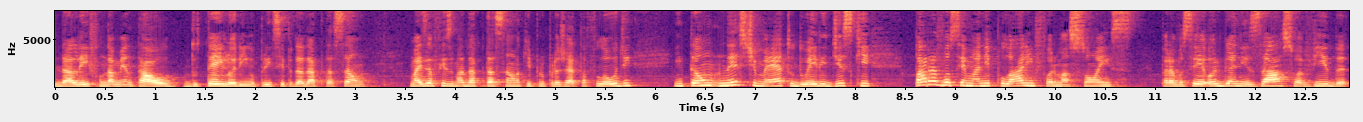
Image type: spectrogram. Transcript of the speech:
da lei fundamental do tailoring, o princípio da adaptação? Mas eu fiz uma adaptação aqui para o projeto Offloading. Então, neste método, ele diz que para você manipular informações, para você organizar a sua vida,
